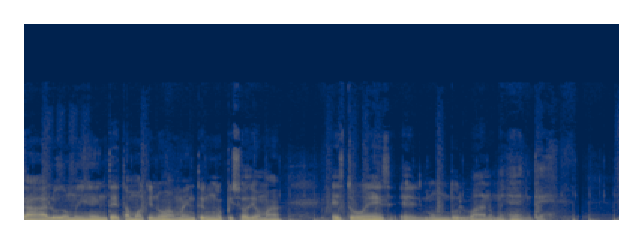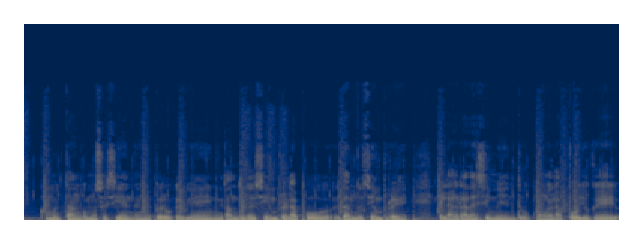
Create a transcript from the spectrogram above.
Saludos mi gente, estamos aquí nuevamente en un episodio más. Esto es el mundo urbano, mi gente. ¿Cómo están? ¿Cómo se sienten? Espero que bien, dándole siempre el apoyo, dando siempre el agradecimiento con el apoyo que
